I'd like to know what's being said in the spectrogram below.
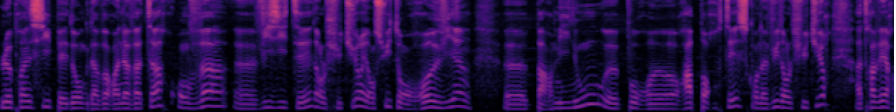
Le principe est donc d'avoir un avatar. On va euh, visiter dans le futur et ensuite on revient parmi nous pour rapporter ce qu'on a vu dans le futur à travers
